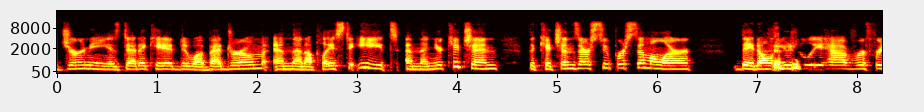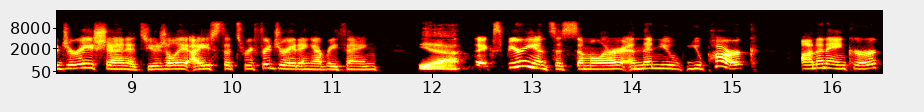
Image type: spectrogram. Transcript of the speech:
journey is dedicated to a bedroom and then a place to eat and then your kitchen. The kitchens are super similar they don't usually have refrigeration it's usually ice that's refrigerating everything. Yeah. The experience is similar and then you you park on an anchor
